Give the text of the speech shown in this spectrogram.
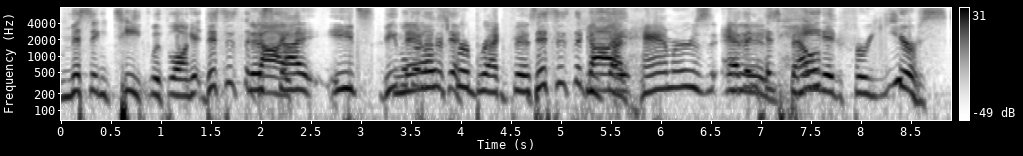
missing teeth with long hair. This is the this guy. guy, eats People don't nails understand. for breakfast. This is the He's guy got hammers. Evan has belt. hated for years.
